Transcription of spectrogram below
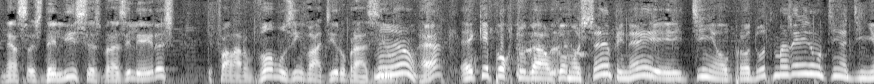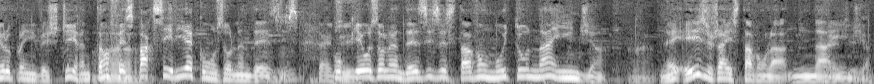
nessas delícias brasileiras e falaram: vamos invadir o Brasil. Não, É? é que Portugal, como sempre, né, ele tinha o produto, mas ele não tinha dinheiro para investir, então fez parceria com os holandeses, Uhum, porque os holandeses estavam muito na Índia. Né? Eles já estavam lá na Entendi. Índia.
